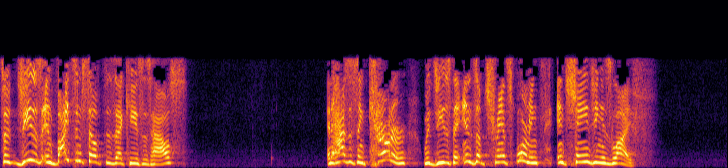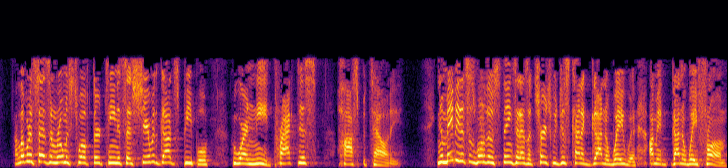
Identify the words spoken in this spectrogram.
So Jesus invites himself to Zacchaeus' house and has this encounter with Jesus that ends up transforming and changing his life. I love what it says in Romans 12, 13. It says, share with God's people who are in need. Practice hospitality. You know, maybe this is one of those things that as a church we've just kind of gotten away with. I mean, gotten away from.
